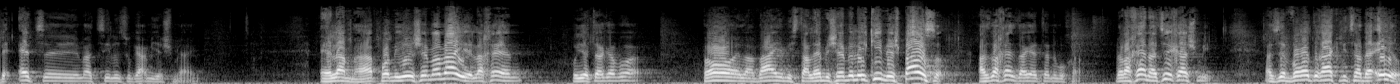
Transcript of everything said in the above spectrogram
בעצם אצילוס הוא גם יש מאין. אלא מה? פה מאיר שם הוויה, לכן הוא יותר גבוה. פה אל הוואי מסתלם בשם אליקים, יש פרסו, אז לכן זה יותר נמוכה. ולכן הציר השמי. אז זה וורד רק מצד העיר.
